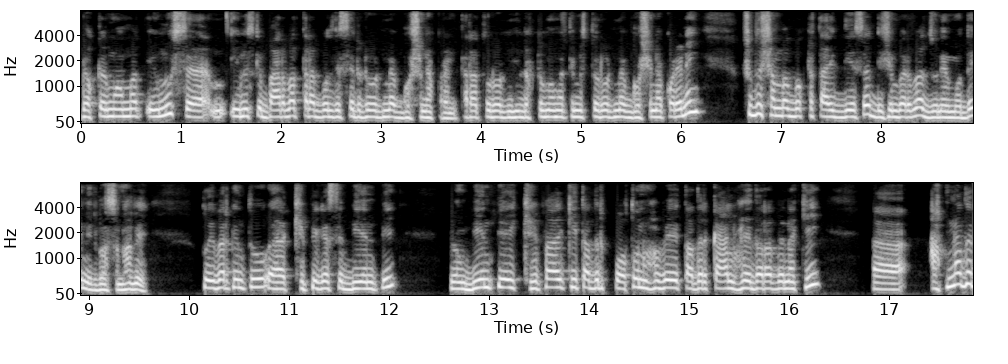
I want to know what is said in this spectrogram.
ডক্টর মোহাম্মদ ইউনুস ইউনুসকে বারবার তারা বলতেছে রোড ম্যাপ ঘোষণা করেন। তারা তো রোড ডক্টর মোহাম্মদ ইউনুস তো রোড ম্যাপ ঘোষণা করে নাই। শুধু সম্ভাব্য একটা তারিখ দিয়েছে, ডিসেম্বর বা জুনের মধ্যে নির্বাচন হবে। তো এবার কিন্তু খেপে গেছে বিএনপি। এবং বিএনপি এই খেপায় কি তাদের পতন হবে, তাদের কাল হয়ে দাঁড়াবে নাকি? আপনাদের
